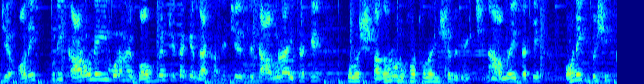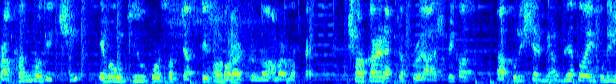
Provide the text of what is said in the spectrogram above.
যে অনেকগুলি কারণেই মনে হয় গভর্নমেন্ট এটাকে দেখাতে চেয়েছে যে আমরা এটাকে কোনো সাধারণ ঘটনা হিসেবে দেখছি না। আমরা এটাকে অনেক বেশি প্রাধান্য দিচ্ছি এবং ডিউ কোর্স অফ জাস্টিস করার জন্য আমার মনে হয়। সরকারের একটা প্রয়াস বিকজ পুলিশের বিরুদ্ধে তো এই পুলিশ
